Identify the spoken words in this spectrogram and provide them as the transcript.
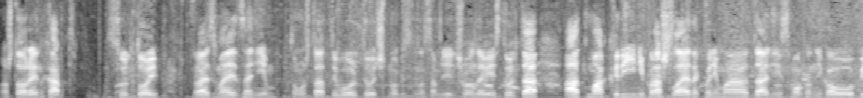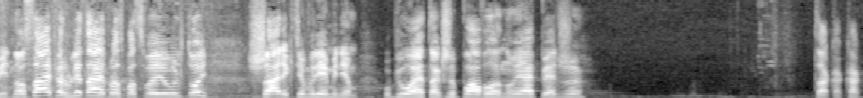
Ну что, Рейнхард с ультой. Давайте смотреть за ним, потому что от его ульты очень много, на самом деле, чего зависит. Ульта от Макри не прошла, я так понимаю. Да, не смог он никого убить. Но Сайфер влетает просто под своей ультой. Шарик тем временем убивает также Павла. Ну и опять же... Так, а как...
